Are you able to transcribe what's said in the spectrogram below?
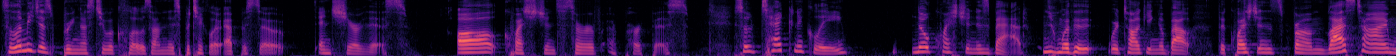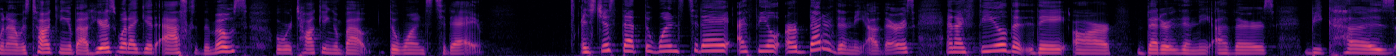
So let me just bring us to a close on this particular episode and share this. All questions serve a purpose. So technically, no question is bad. Whether we're talking about the questions from last time when I was talking about here's what I get asked the most, or we're talking about the ones today. It's just that the ones today I feel are better than the others. And I feel that they are better than the others because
